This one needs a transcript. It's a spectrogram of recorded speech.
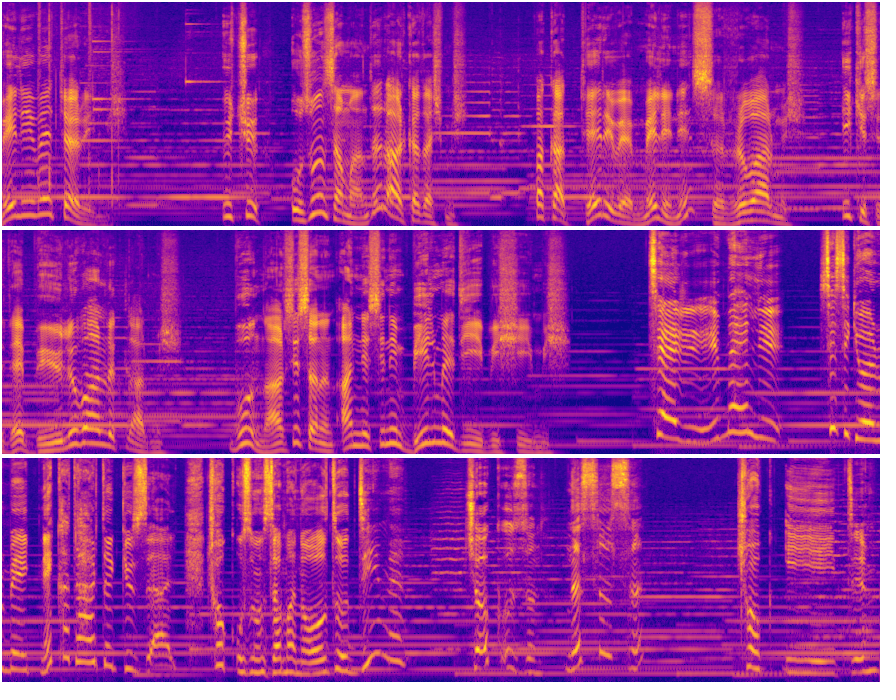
Meli ve Terry'miş. Üçü uzun zamandır arkadaşmış. Fakat Terry ve Meli'nin sırrı varmış. İkisi de büyülü varlıklarmış. Bu Narsisa'nın annesinin bilmediği bir şeymiş. Terry, Melly, sizi görmek ne kadar da güzel. Çok uzun zaman oldu değil mi? Çok uzun. Nasılsın? Çok iyiydim.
